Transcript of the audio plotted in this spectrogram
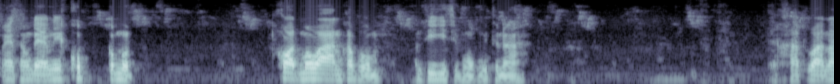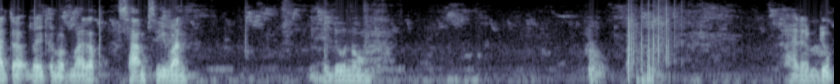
แม่ทองแดงนี่ครบกำหนดคลอดเมื่อวานครับผมวันที่ 26 มิถุนาแต่คาดว่าน่าจะเลยกำหนดมาสักสามสี่วันให้ดูนมหายเริ่มยุบ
